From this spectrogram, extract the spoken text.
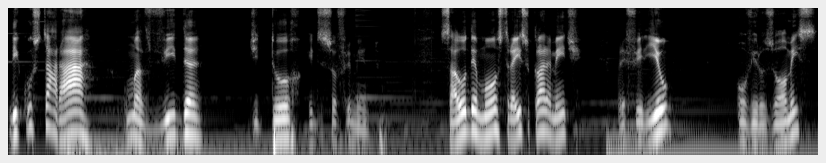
lhe custará uma vida de dor e de sofrimento. Saul demonstra isso claramente. Preferiu ouvir os homens,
